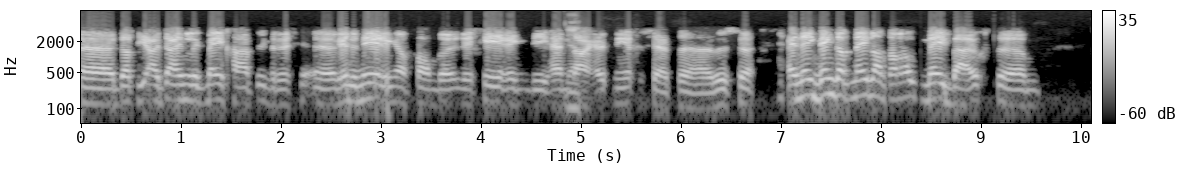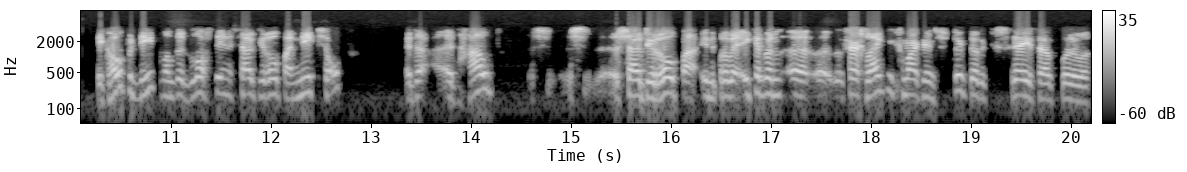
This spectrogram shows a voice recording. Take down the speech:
Eh, dat die uiteindelijk meegaat in de eh, redeneringen van de regering die hen Ja. daar heeft neergezet. Eh, dus, en ik denk dat Nederland dan ook meebuigt. Ehm, ik hoop het niet, want het lost in Zuid-Europa niks op. Het, het houdt Zuid-Europa in de problemen. Ik heb een vergelijking gemaakt in een stuk dat ik geschreven heb voor de,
